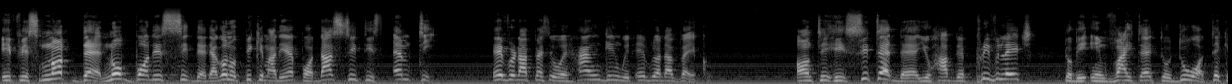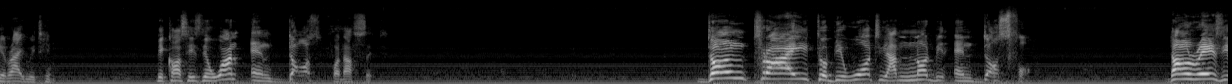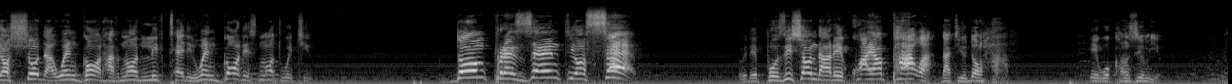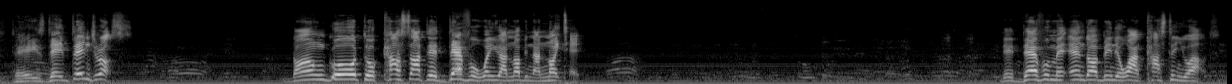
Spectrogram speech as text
If he's not there, nobody sit there. They're going to pick him at the airport. That seat is empty. Every other person will hang in with every other vehicle. Until he's seated there, you have the privilege to be invited to do or take a ride with him. Because he's the one endorsed for that seat. Don't try to be what you have not been endorsed for. Don't raise your shoulder when God has not lifted you, when God is not with you. Don't present yourself with a position that requires power that you don't have. It will consume you. It's dangerous. Don't go to cast out a devil when you are not been anointed. The devil may end up being the one casting you out.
